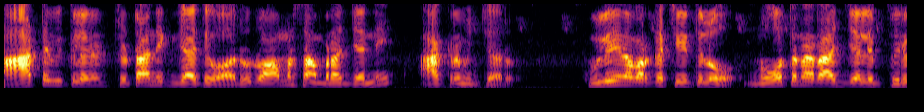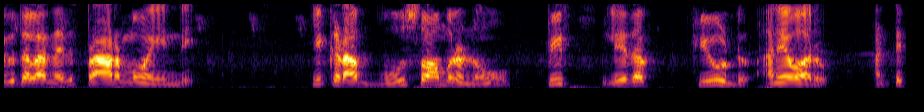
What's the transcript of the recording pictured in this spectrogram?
ఆటవికులైన చుటానిక్ జాతి వారు రోమన్ సామ్రాజ్యాన్ని ఆక్రమించారు. కులీన వర్గ చేతిలో నూతన రాజ్యాల పెరుగుదల అనేది ప్రారంభమైంది. ఇక్కడ భూస్వాములను పిఫ్ లేదా ఫ్యూడ్ అనేవారు. అంటే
